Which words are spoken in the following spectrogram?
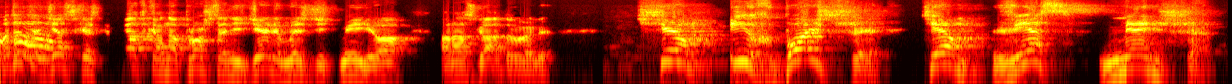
вот эта детская загадка, на прошлой неделе мы с детьми ее разгадывали. Чем их больше, тем вес меньше –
